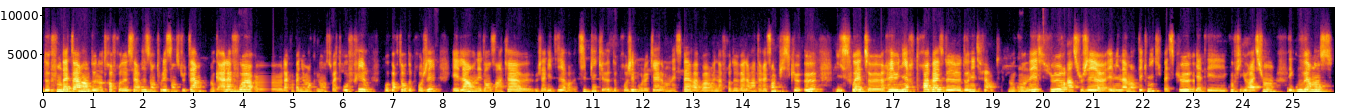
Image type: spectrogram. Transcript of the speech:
de fondateur hein, de notre offre de services dans tous les sens du terme. Donc, à la mmh. fois euh, l'accompagnement que nous, on souhaite offrir aux porteurs de projets. Et là, on est dans un cas, euh, j'allais dire, typique de projet pour lequel on espère avoir une offre de valeur intéressante, puisque eux, ils souhaitent euh, réunir trois bases de données différentes. Donc, on est sur un sujet éminemment technique parce qu'il y a des configurations, des gouvernances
